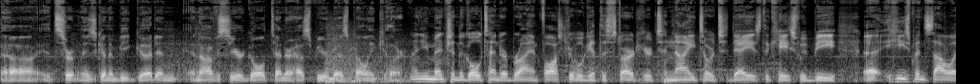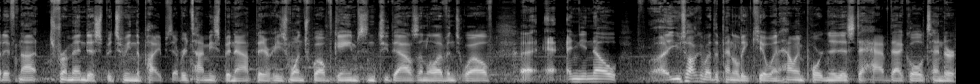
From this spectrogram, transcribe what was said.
uh, it certainly is going to be good. And, and obviously, your goaltender has to be your best penalty killer. And you mentioned the goaltender, Brian Foster, will get the start here tonight or today, as the case would be. Uh, he's been solid, if not tremendous tremendous between the pipes every time he's been out there. He's won 12 games in 2011 12. Uh, and you know, uh, you talk about the penalty kill and how important it is to have that goaltender.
